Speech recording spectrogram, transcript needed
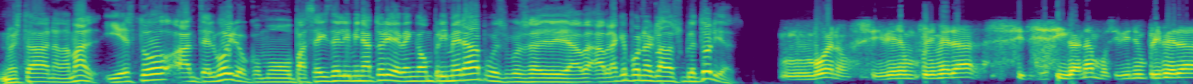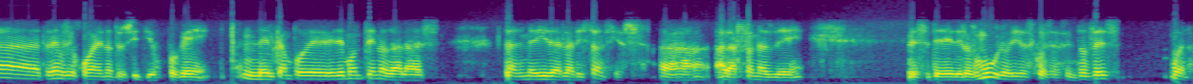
No está nada mal. Y esto ante el Boiro, como paséis de eliminatoria y venga un primera, pues, pues eh, habrá que poner claves supletorias. Bueno, si viene un primera, si, si ganamos, si viene un primera, tenemos que jugar en otro sitio, porque el campo de, de Monte no da las, las medidas, las distancias a, a las zonas de, de, de, los muros y esas cosas. Entonces, bueno,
